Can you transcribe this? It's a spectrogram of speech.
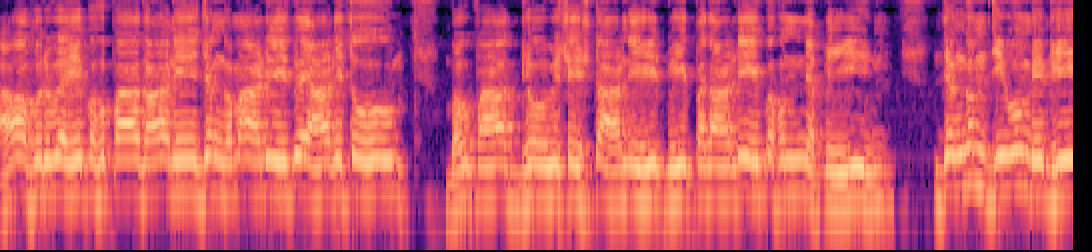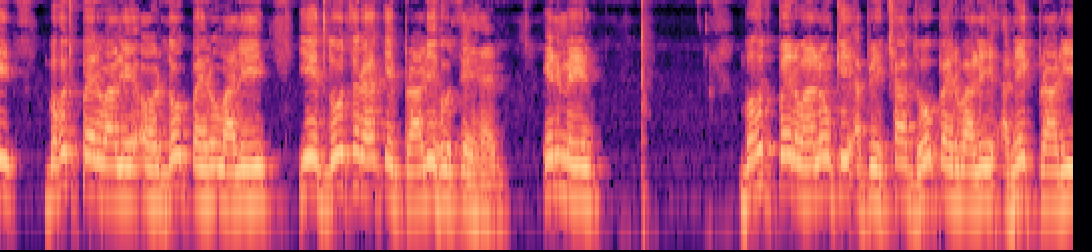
आहुर्वै बहुपाधानि जंगमानि द्वयानि तो बहुपाध्यो विशिष्टानि द्विपदानि बहुन्यपि। जंगम जीवों में भी बहुत पैर वाले और दो पैरों वाले ये दो तरह के प्राणी होते हैं। इनमें बहुत पैर वालों की अपेक्षा दो पैर वाले अनेक प्राणी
